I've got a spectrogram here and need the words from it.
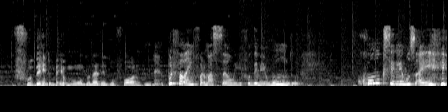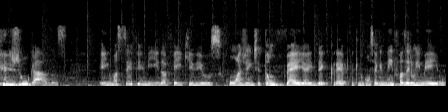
fudendo meio mundo, né, dentro do fórum. É. Por falar em informação e fuder meio mundo, como que seremos aí julgados em uma CPMI da fake news com a gente tão velha e decrépita que não consegue nem fazer um e-mail.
